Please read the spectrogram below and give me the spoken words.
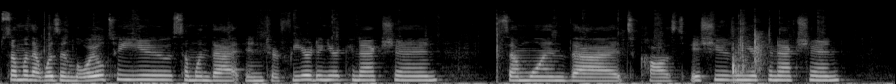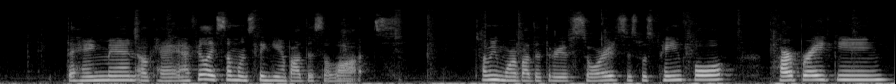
someone that wasn't loyal to you, someone that interfered in your connection, Someone that caused issues in your connection. The hangman. Okay, I feel like someone's thinking about this a lot. Tell me more about the Three of Swords. This was painful, heartbreaking,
